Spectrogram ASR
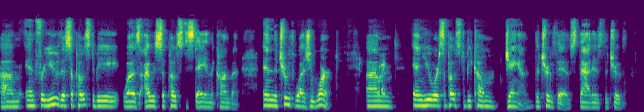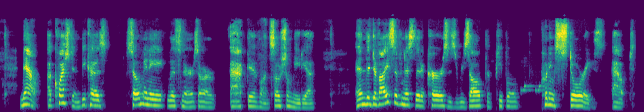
Um, and for you, the supposed to be was I was supposed to stay in the convent. And the truth was you weren't. Um, right. And you were supposed to become Jan. The truth is, that is the truth. Now, a question because so many listeners are active on social media. And the divisiveness that occurs is a result of people putting stories out,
